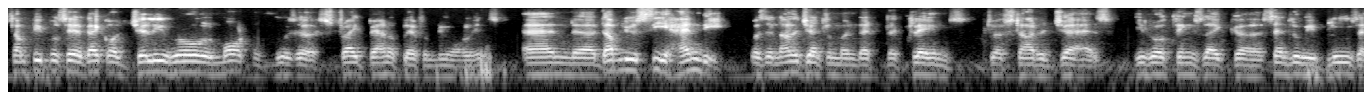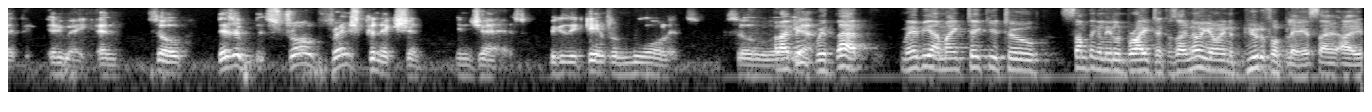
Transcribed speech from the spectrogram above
Some people say a guy called Jelly Roll Morton, who was a stride piano player from New Orleans, and uh, W.C. Handy was another gentleman that, that claims to have started jazz. He wrote things like uh, St. Louis Blues, I think. Anyway, and so there's a strong French connection in jazz because it came from New Orleans. So, well, I think yeah. with that, maybe I might take you to something a little brighter because I know you're in a beautiful place. I, I,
